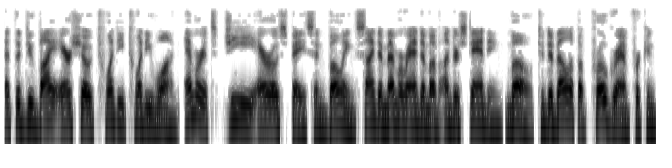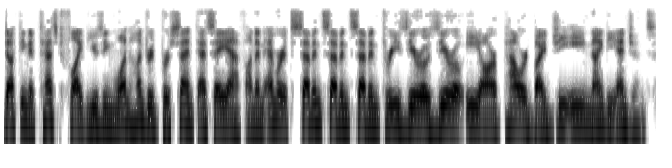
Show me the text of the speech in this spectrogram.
At the Dubai Airshow 2021, Emirates, GE Aerospace and Boeing signed a Memorandum of Understanding MO, to develop a program for conducting a test flight using 100% SAF on an Emirates 777-300ER powered by GE90 engines.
